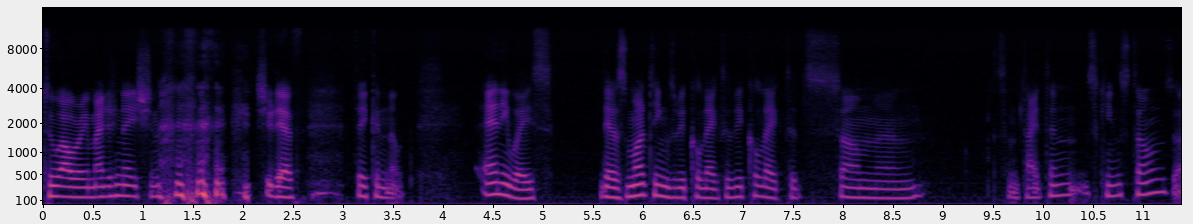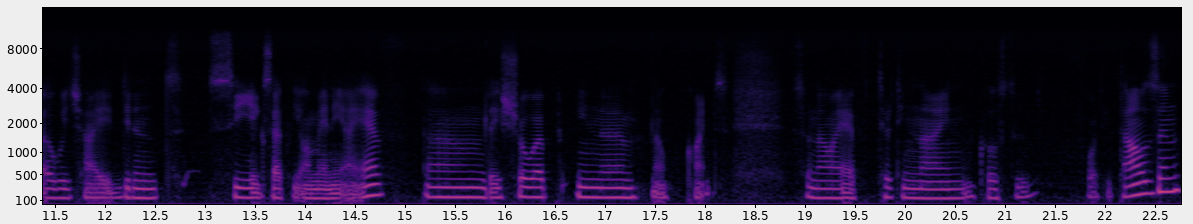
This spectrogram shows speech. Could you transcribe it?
to our imagination. Should have taken note. Anyways there's more things we collected. We collected some um, some titan skin stones uh, which I didn't see exactly how many I have. Um, they show up in um, no coins. So now I have 39 close to 40,000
